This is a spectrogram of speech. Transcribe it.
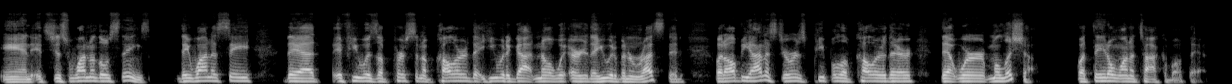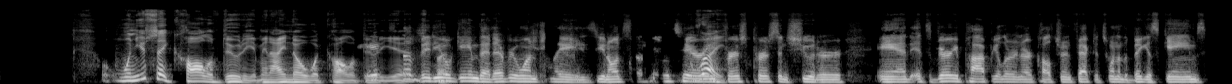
And it's just one of those things. They want to say that if he was a person of color, that he would have gotten away or that he would have been arrested. But I'll be honest, there was people of color there that were militia, but they don't want to talk about that. When you say Call of Duty, I mean I know what Call of Duty it's is. a video but... game that everyone plays. You know, it's the military right. first-person shooter, and it's very popular in our culture. In fact, it's one of the biggest games,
